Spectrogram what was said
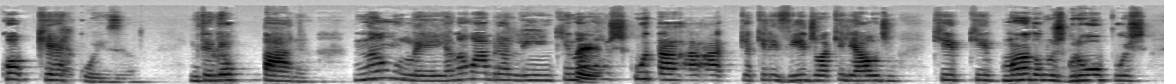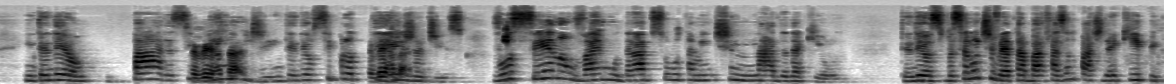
Qualquer coisa. Entendeu? Para. Não leia, não abra link, não é. escuta a, a, aquele vídeo, aquele áudio que, que mandam nos grupos, entendeu? Para, se é entendeu? Se é proteja é disso. Você não vai mudar absolutamente nada daquilo. Entendeu? Se você não estiver fazendo parte da equipe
